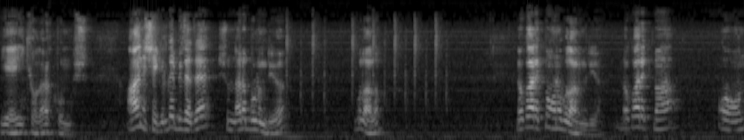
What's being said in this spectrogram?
y'yi 2 olarak bulmuş. Aynı şekilde bize de şunları bulun diyor. Bulalım. Logaritma 10'u bulalım diyor. Logaritma 10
